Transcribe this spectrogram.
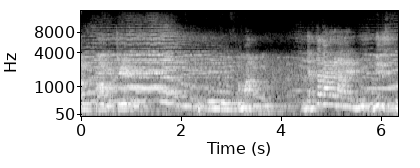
అంతా మంచి జరుగుతుంది అమ్మా ఎంత కాలం నాన్న నీది సిద్ధు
